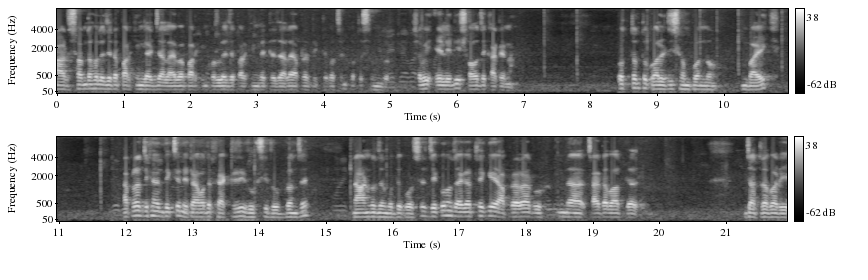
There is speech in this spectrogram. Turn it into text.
আর সন্ধ্যা হলে যেটা পার্কিং লাইট জ্বালায় বা পার্কিং করলে যে পার্কিং লাইটটা জ্বালায়, আপনারা দেখতে পাচ্ছেন কত সুন্দর। সবই এলইডি সহজে কাটে না। অত্যন্ত কোয়ালিটি সম্পন্ন বাইক আপনারা যেখানে দেখছেন, এটা আমাদের ফ্যাক্টরি রূপসী রূপগঞ্জে, নারায়ণগঞ্জের মধ্যে পড়ছে। যে কোনো জায়গা থেকে আপনারা সায়দাবাদ যাত্রাবাড়ি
